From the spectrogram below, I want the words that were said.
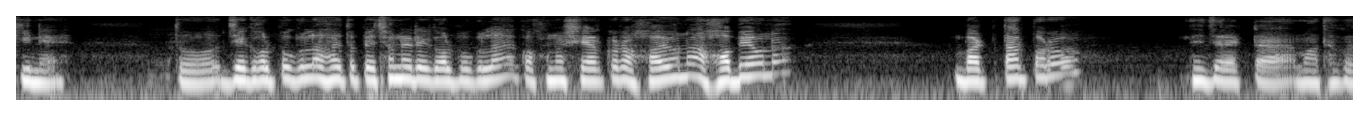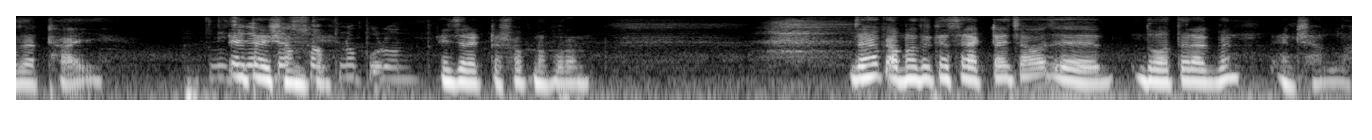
কিনে। তো যে গল্পগুলো হয়তো পেছনের এই গল্পগুলা কখনো শেয়ার করা হয়ও না হবেও না বাট তারপরও নিজের একটা মাথা গোজার ঠাই। এটাই শান্তি। স্বপ্ন পূরণ। নিজের একটা স্বপ্ন পূরণ। যাই হোক আপনাদের কাছে একটাই চাওয়া যে দোয়াতে রাখবেন ইনশাল্লাহ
